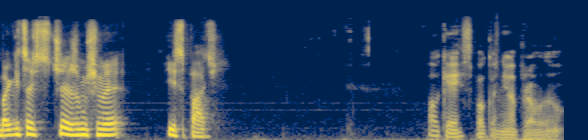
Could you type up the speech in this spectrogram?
Bagi coś czuję, że musimy iść spać. Okej, spoko, nie ma problemu.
